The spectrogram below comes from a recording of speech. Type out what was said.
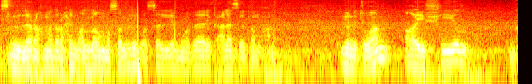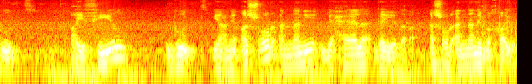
بسم الله الرحمن الرحيم. اللهم صل وسلم وبارك على سيدنا محمد. Unit 1 I feel good. I feel good. يعني أشعر أنني بحالة جيدة. أشعر أنني بخير.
